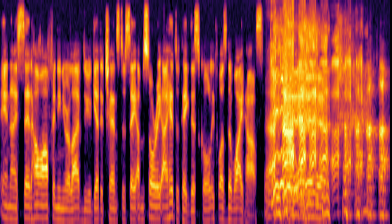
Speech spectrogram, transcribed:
and I said, "How often in your life do you get a chance to say, I'm sorry, I had to take this call. It was the White House." yeah, yeah, yeah.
